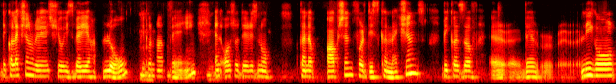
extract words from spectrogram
the collection ratio is very low, people not paying, and also there is no kind of option for disconnections because of uh, the uh, legal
